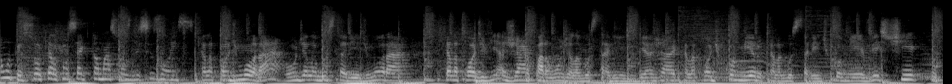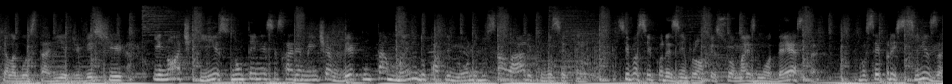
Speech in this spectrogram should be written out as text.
É uma pessoa que ela consegue tomar suas decisões, que ela pode morar onde ela gostaria de morar, que ela pode viajar para onde ela gostaria de viajar, que ela pode comer o que ela gostaria de comer, vestir o que ela gostaria de vestir. E note que isso não tem necessariamente a ver com o tamanho do patrimônio do salário que você tem. Se você, por exemplo, é uma pessoa mais modesta, você precisa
